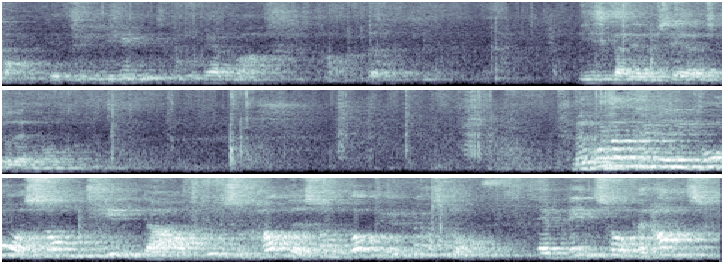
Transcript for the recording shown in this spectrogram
kom til fri ut med på at de skal reduseres på den måten. Men hvordan kunne det gå sånn til da at hun som hadde sånn godt utgangspunkt, er blitt så forhansk?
